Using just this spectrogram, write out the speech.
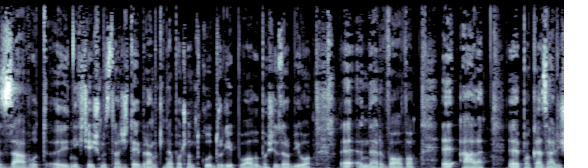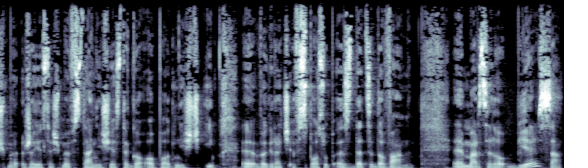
zawód. Nie chcieliśmy stracić tej bramki na początku drugiej połowy, bo się zrobiło e, nerwowo, e, ale e, pokazaliśmy, że jesteśmy w stanie się z tego podnieść i wygrać w sposób zdecydowany. Marcelo Bielsa,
